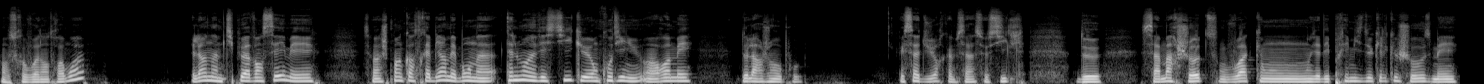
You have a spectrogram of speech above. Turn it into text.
On se revoit dans trois mois. Et là, on a un petit peu avancé, mais ça marche pas encore très bien. Mais bon, on a tellement investi qu'on continue, on remet de l'argent au pot. Et ça dure comme ça, ce cycle de ça marchote, on voit qu'il y a des prémices de quelque chose, mais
